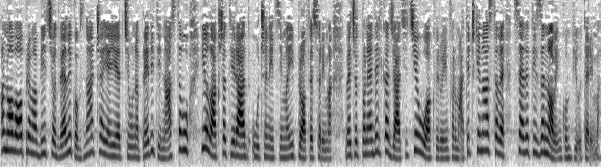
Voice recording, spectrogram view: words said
a nova oprema biće od velikog značaja jer će unaprediti nastavu i olakšati rad učenicima i profesorima. Već od ponedeljka đaci će u okviru informacije informatičke nastave sedeti za novim kompjuterima.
